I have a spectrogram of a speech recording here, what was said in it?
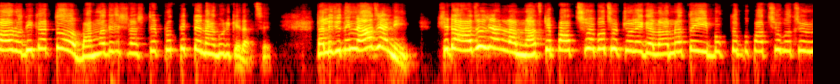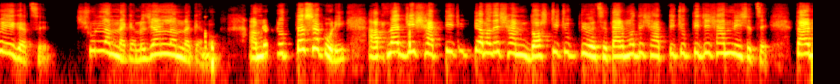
পাওয়ার অধিকার তো বাংলাদেশ রাষ্ট্রের প্রত্যেকটা নাগরিকের আছে। তাহলে যদি না জানি, সেটা আজও জানলাম না, আজকে পাঁচ ছয় বছর চলে গেল, আমরা তো এই বক্তব্য পাঁচ ছয় বছর হয়ে গেছে। শুনলাম না কেন, জানলাম না কেন? আমরা প্রত্যাশা করি আপনার যে সাতটি চুক্তি, আমাদের সামনে দশটি চুক্তি হয়েছে, তার মধ্যে সাতটি চুক্তি যে সামনে এসেছে, তার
